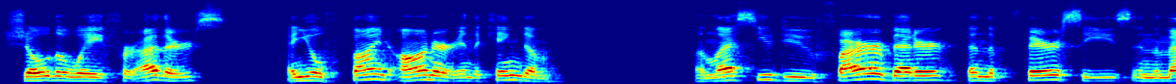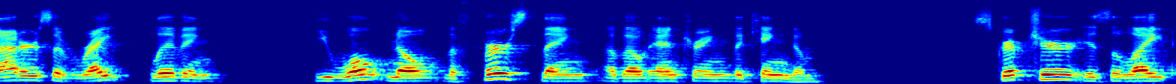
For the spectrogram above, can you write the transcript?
show the way for others, and you'll find honor in the kingdom. Unless you do far better than the Pharisees in the matters of right living, you won't know the first thing about entering the kingdom. Scripture is the light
